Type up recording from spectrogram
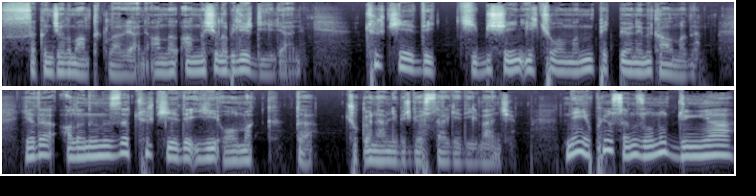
sakıncalı mantıklar yani. Anlaşılabilir değil yani. Türkiye'deki bir şeyin ilki olmanın pek bir önemi kalmadı. Ya da alanınızda Türkiye'de iyi olmak da çok önemli bir gösterge değil bence. Ne yapıyorsanız onu dünya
